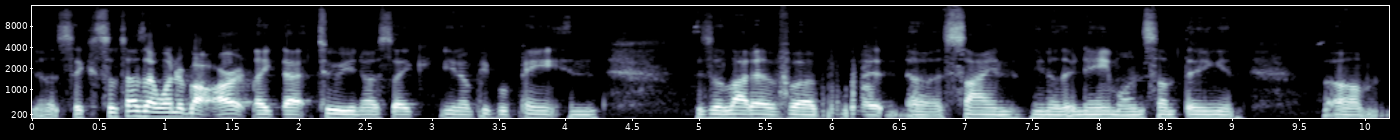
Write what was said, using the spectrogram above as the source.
know it's like sometimes i wonder about art like that too you know it's like you know people paint and there's a lot of uh, people that uh, sign you know their name on something and um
